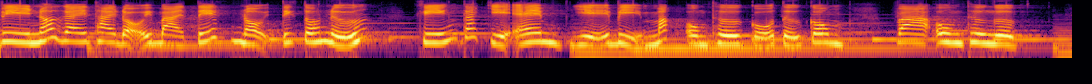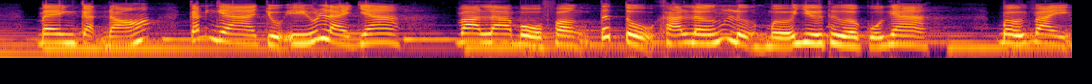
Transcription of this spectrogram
vì nó gây thay đổi bài tiết nội tiết tố nữ, khiến các chị em dễ bị mắc ung thư cổ tử cung và ung thư ngực. Bên cạnh đó, cánh gà chủ yếu là da và là bộ phận tích tụ khá lớn lượng mỡ dư thừa của gà. Bởi vậy,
